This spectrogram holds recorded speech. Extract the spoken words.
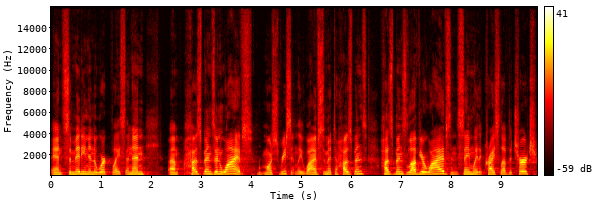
and submitting in the workplace. And then um, husbands and wives, most recently. Wives submit to husbands. Husbands love your wives in the same way that Christ loved the church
